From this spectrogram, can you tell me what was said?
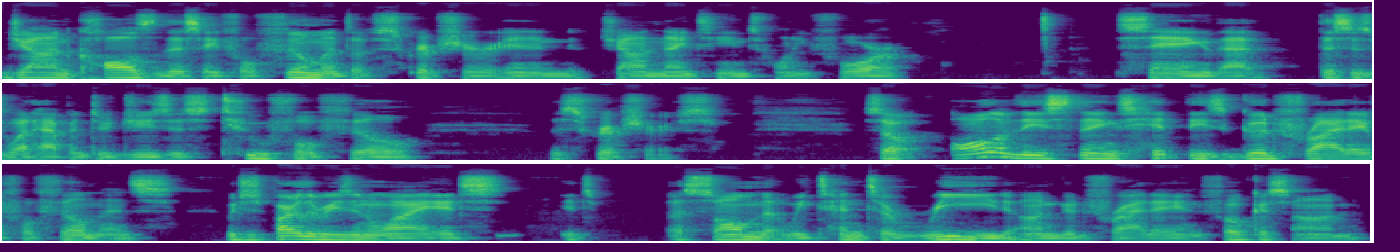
John calls this a fulfillment of scripture in John 19, 24, saying that this is what happened to Jesus to fulfill the scriptures. So all of these things hit these Good Friday fulfillments, which is part of the reason why it's it's a psalm that we tend to read on Good Friday and focus on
